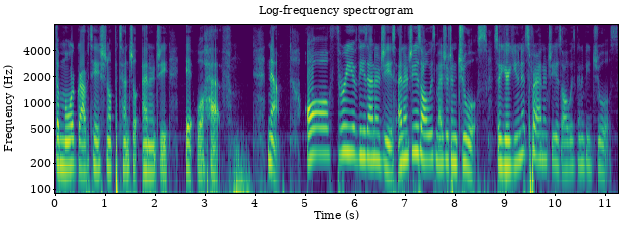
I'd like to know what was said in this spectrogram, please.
the more gravitational potential energy it will have. Now, all three of these energies, energy is always measured in joules. So your units for energy is always going to be joules.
